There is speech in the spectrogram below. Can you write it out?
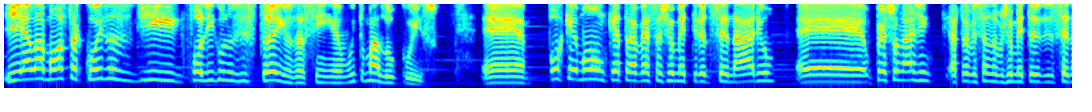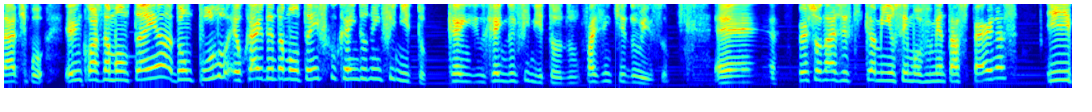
e ela mostra coisas de polígonos estranhos, assim, é muito maluco isso. É, Pokémon que atravessa a geometria do cenário, é, o personagem atravessando a geometria do cenário, tipo, eu encosto na montanha, dou um pulo, eu caio dentro da montanha e fico caindo no infinito. Caindo, caindo no infinito, não faz sentido isso. É, personagens que caminham sem movimentar as pernas. E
